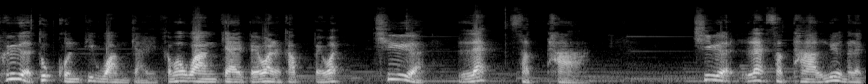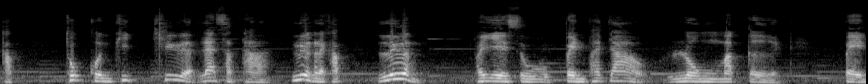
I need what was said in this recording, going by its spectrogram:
เพื่อทุกคนที่วางใจคำว่าวางใจแปลว่าอะไรครับ แปลว่า เชื่อและศรัทธา เชื่อและศรัทธาเรื่องอะไรครับ ทุกคนที่เชื่อและศรัทธาเรื่องอะไรครับ เรื่องพระเยซูเป็นพระเจ้าลงมาเกิด เป็น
